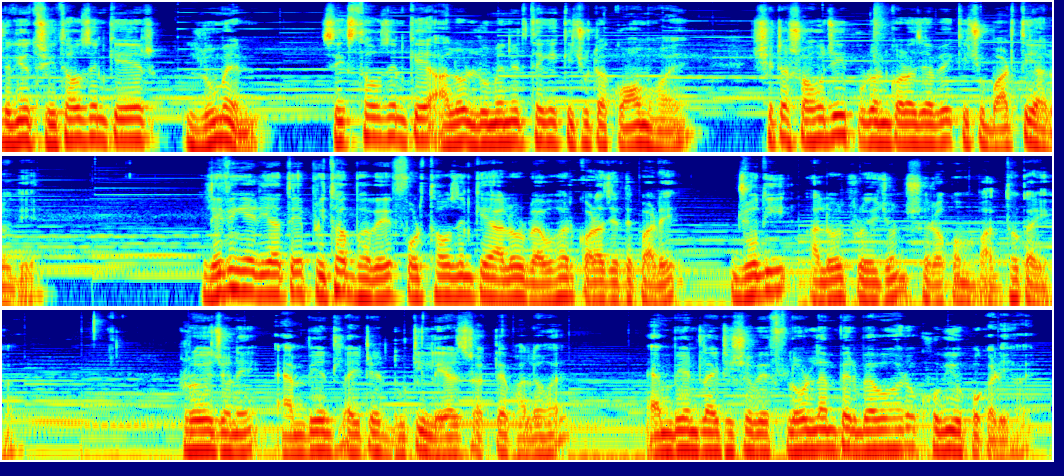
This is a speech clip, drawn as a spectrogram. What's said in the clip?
যদিও থ্রি থাউজেন্ড কে এর লুমেন সিক্স থাউজেন্ড কে আলোর লুমেনের থেকে কিছুটা কম হয়, সেটা সহজেই পূরণ করা যাবে কিছু বাড়তি আলো দিয়ে। লিভিং এরিয়াতে পৃথকভাবে ফোর থাউজেন্ড কে আলোর ব্যবহার করা যেতে পারে, যদি আলোর প্রয়োজন সেরকম বাধ্যকারী হয়। প্রয়োজনে অ্যাম্বিয়েন্ট লাইটের দুটি লেয়ার্স রাখলে ভালো হয়। অ্যাম্বিয়েন্ট লাইট হিসেবে ফ্লোর ল্যাম্পের ব্যবহারও খুবই উপকারী হয়।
